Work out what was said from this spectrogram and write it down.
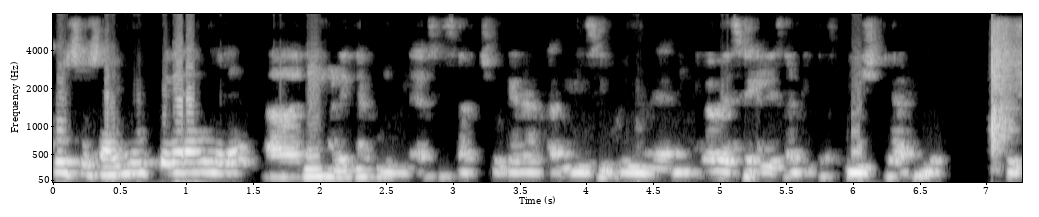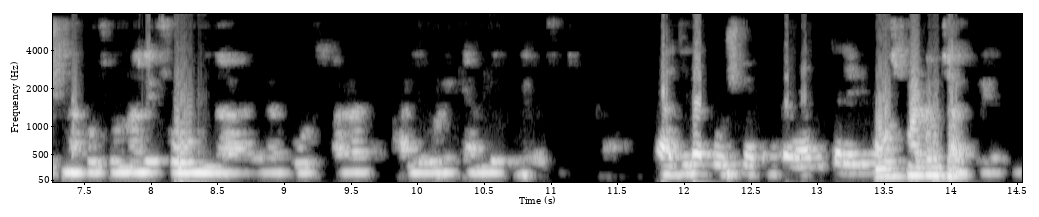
ਕੋਈ ਸੁਸਾਈਡ ਨੋਟ ਵਗੈਰਾ ਵੀ ਮਿਲਿਆ? ਅਹ ਨਹੀਂ ਹਾਲੇ ਤੱਕ ਨਹੀਂ ਮਿਲਿਆ ਸੀ ਸਰਚ ਵਗੈਰਾ ਕਰ ਨਹੀਂ ਸੀ ਕੋਈ ਮਿਲਿਆ। ਨਹੀਂ ਹੈਗਾ ਵੈਸੇ ਹਲੇ ਸਾਡੀ ਤਫਤੀਸ਼ ਤੇ ਆ ਰਹੀ ਹੈ। ਕੁਛ ਨਾ ਕੁਛ ਉਹਨਾਂ ਦੇ ਫੋਨ ਦਾ ਜਾਂ ਬਹੁਤ ਸਾਰਾ ਹਾਲੇ ਉਹਨੇ ਕੈਮਰੇ ਵਗੈਰਾ ਅੱਜ ਦਾ ਪੋਸਟਮਾਰਟਮ ਕਰਵਾ ਦਿੱਤਾ ਲੇਡੀ ਪੋਸਟਮਾਰਟਮ ਚੱਲ ਰਿਹਾ ਹੈ।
